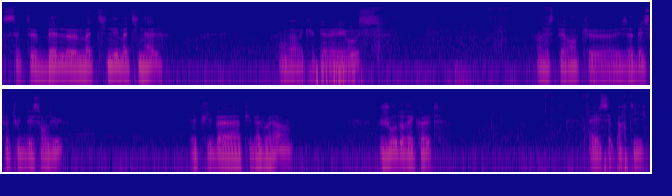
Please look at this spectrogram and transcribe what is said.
Cette belle matinée matinale, on va récupérer les hausses en espérant que les abeilles soient toutes descendues. Et puis bah, puis bah voilà, hein. jour de récolte. Allez, c'est parti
